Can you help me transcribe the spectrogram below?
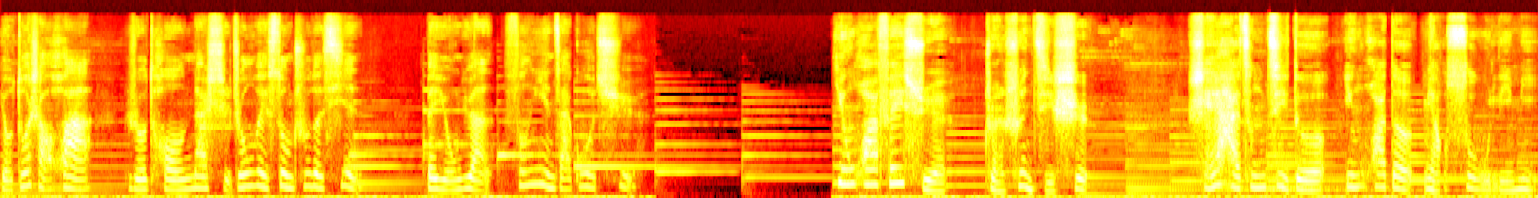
有多少话如同那始终未送出的信，被永远封印在过去。樱花飞雪，转瞬即逝。谁还曾记得樱花的秒速五厘米？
